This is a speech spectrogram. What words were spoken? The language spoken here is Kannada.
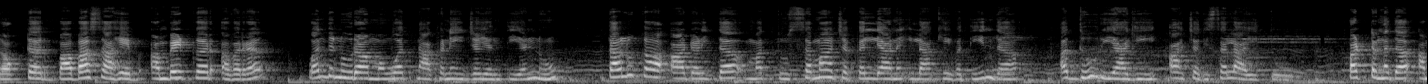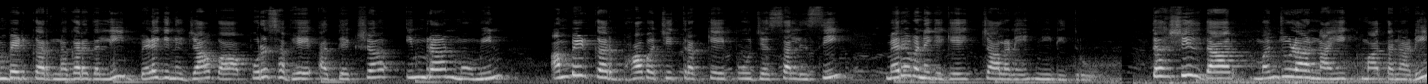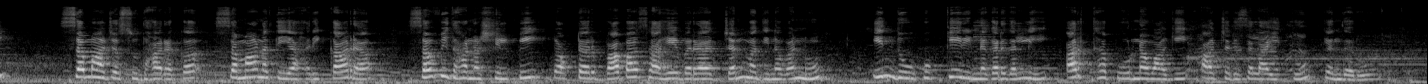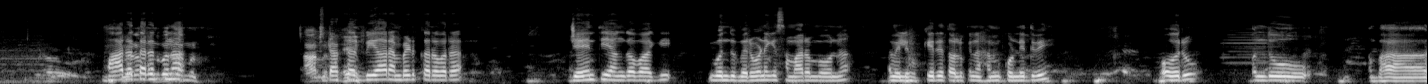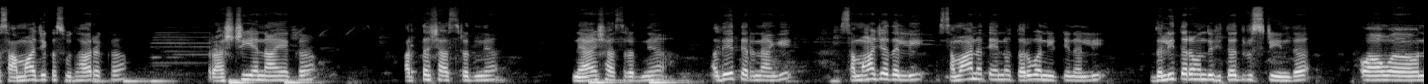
ಡಾಕ್ಟರ್ ಬಾಬಾ ಸಾಹೇಬ್ ಅಂಬೇಡ್ಕರ್ ಅವರ ಒಂದು ನೂರ ಮೂವತ್ನಾಲ್ಕನೇ ಜಯಂತಿಯನ್ನು ತಾಲೂಕಾ ಆಡಳಿತ ಮತ್ತು ಸಮಾಜ ಕಲ್ಯಾಣ ಇಲಾಖೆ ವತಿಯಿಂದ ಅದ್ಧೂರಿಯಾಗಿ ಆಚರಿಸಲಾಯಿತು. ಪಟ್ಟಣದ ಅಂಬೇಡ್ಕರ್ ನಗರದಲ್ಲಿ ಬೆಳಗಿನ ಜಾವ ಪುರಸಭೆ ಅಧ್ಯಕ್ಷ ಇಮ್ರಾನ್ ಮೊಮಿನ್ ಅಂಬೇಡ್ಕರ್ ಭಾವಚಿತ್ರಕ್ಕೆ ಪೂಜೆ ಸಲ್ಲಿಸಿ ಮೆರವಣಿಗೆಗೆ ಚಾಲನೆ ನೀಡಿದರು. ತಹಶೀಲ್ದಾರ್ ಮಂಜುಳಾ ನಾಯಿಕ್ ಮಾತನಾಡಿ ಸಮಾಜ ಸುಧಾರಕ, ಸಮಾನತೆಯ ಹರಿಕಾರ, ಸಂವಿಧಾನ ಶಿಲ್ಪಿ ಡಾಕ್ಟರ್ ಬಾಬಾ ಸಾಹೇಬರ ಜನ್ಮದಿನವನ್ನು ಇಂದು ಹುಕ್ಕೇರಿ ನಗರದಲ್ಲಿ ಅರ್ಥಪೂರ್ಣವಾಗಿ ಆಚರಿಸಲಾಯಿತು ಎಂದರು. Bharat doctor B R Ambedkar ಅವರ ಜಯಂತಿ ಅಂಗವಾಗಿ ಈ ಒಂದು ಮೆರವಣಿಗೆ ಸಮಾರಂಭವನ್ನು ಆಮೇಲೆ ಹುಕ್ಕೇರಿ ತಾಲೂಕಿನ ಹಮ್ಮಿಕೊಂಡಿದ್ವಿ. ಅವರು ಒಂದು ಸಾಮಾಜಿಕ ಸುಧಾರಕ ರಾಷ್ಟ್ರೀಯ ನಾಯಕ, ಅರ್ಥಶಾಸ್ತ್ರಜ್ಞ, ನ್ಯಾಯಶಾಸ್ತ್ರಜ್ಞ, ಅದೇ ತೆರನಾಗಿ ಸಮಾಜದಲ್ಲಿ ಸಮಾನತೆಯನ್ನು ತರುವ ನಿಟ್ಟಿನಲ್ಲಿ ದಲಿತರ ಒಂದು ಹಿತದೃಷ್ಟಿಯಿಂದ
